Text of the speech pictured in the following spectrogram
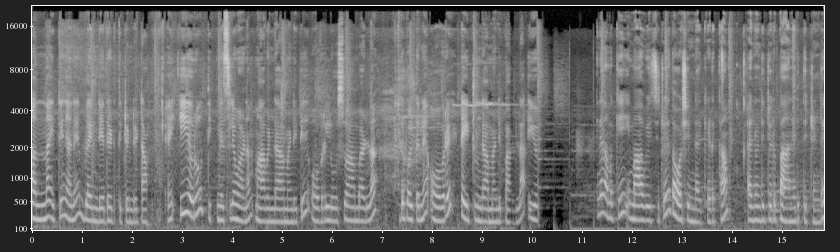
നന്നായിട്ട് ഞാൻ ബ്ലെൻഡ് ചെയ്ത് എടുത്തിട്ടുണ്ട് കേട്ടോ ഈ ഒരു തിക്നെസ്സിൽ വേണം മാവ് ഉണ്ടാകാൻ വേണ്ടിയിട്ട്. ഓവർ ലൂസും ആകാൻ പാടില്ല. അതുപോലെ തന്നെ ഓവർ ടൈറ്റ് ഉണ്ടാകാൻ വേണ്ടി പാടില്ല. ഈ ഇനി നമുക്ക് ഈ മാവ് വെച്ചിട്ട് ദോശ ഉണ്ടാക്കിയെടുക്കാം അതിന് വേണ്ടിയിട്ട് ഒരു പാൻ എടുത്തിട്ടുണ്ട്.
